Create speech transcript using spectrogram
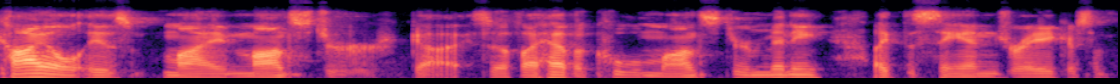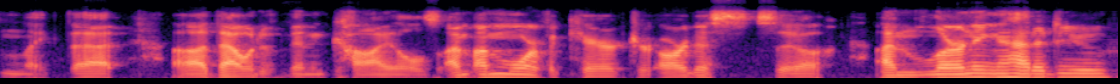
Kyle is my monster guy. So if I have a cool monster mini, like the Sand Drake or something like that, uh, that would have been Kyle's. I'm, I'm more of a character artist, so I'm learning how to do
